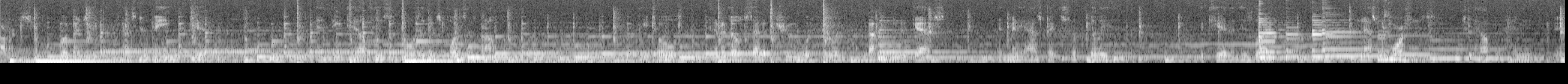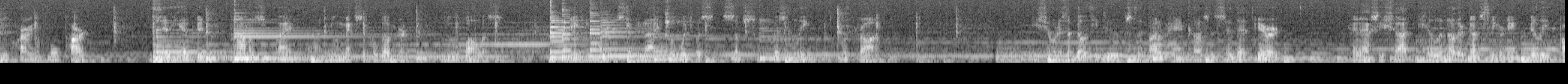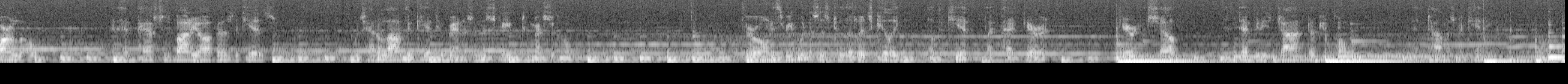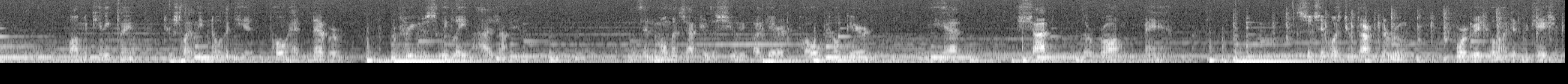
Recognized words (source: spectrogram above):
Roberts, who eventually confessed to being the kid and detailed his supposed exploits as an outlaw. He told anecdotes that, if true, would fill in undocumented gaps in many aspects of Billy the Kid and his life, and asked for Morrison to help him in requiring a full part. He said he had been said that Garrett had actually shot and killed another gunslinger named Billy Barlow and had passed his body off as the kid's, which had allowed the kid to vanish and escape to Mexico. There are only three witnesses to the alleged killing of the kid by Pat Garrett Garrett himself and deputies John W. Poe and Thomas McKinney. While McKinney claimed to slightly know the kid, Poe had never previously laid eyes on him. Within moments after the shooting by Garrett, Poe told Garrett he had shot the wrong man since it was too dark in the room for visual identification.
